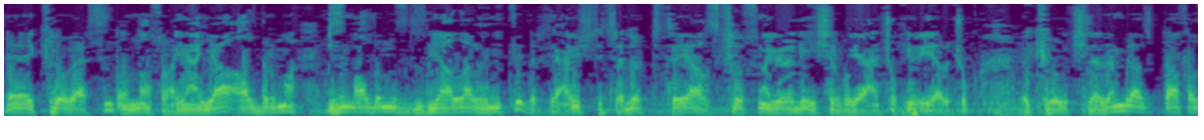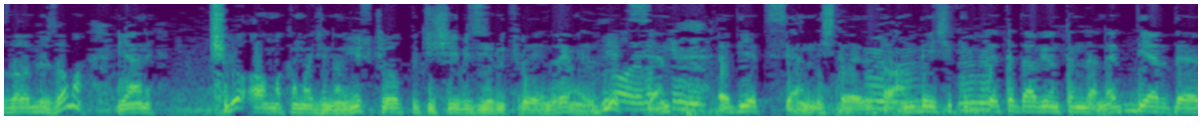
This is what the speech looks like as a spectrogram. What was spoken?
e, kilo versin ondan sonra. Yani yağ aldırma bizim aldığımız yağlar limitlidir. Yani 3 litre 4 litre yağ alırız. Kilosuna göre değişir bu yani. Çok iri yarı çok e, kilolu kişilerden birazcık daha fazla alabiliriz ama yani kilo almak amacıyla 100 kiloluk bir kişiyi biz 20 kiloya indiremeyiz. Diyetisyen, e, diyetisyen işte falan değişik te- tedavi yöntemlerine diğer de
